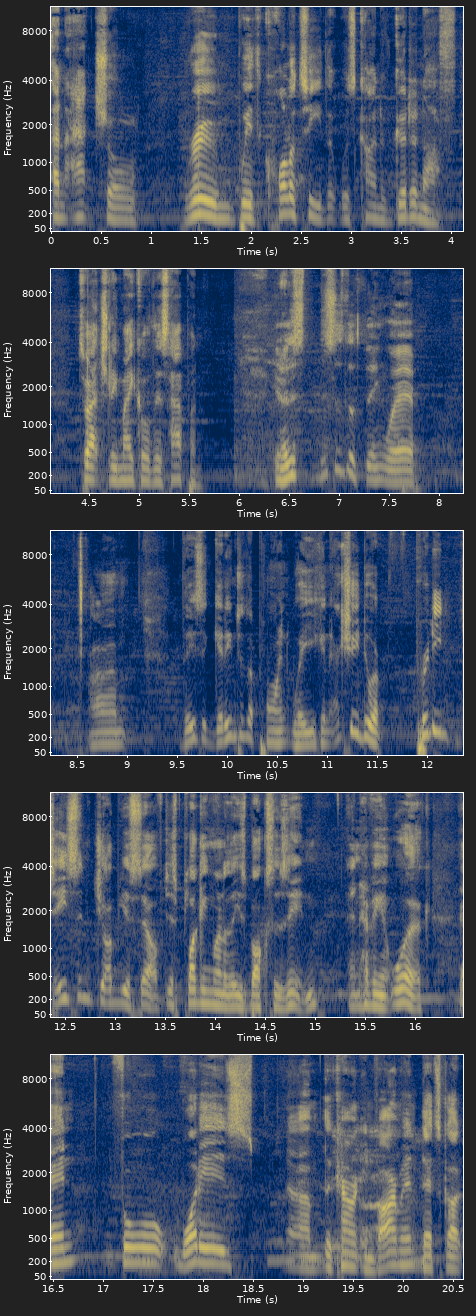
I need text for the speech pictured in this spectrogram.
an actual room with quality that was kind of good enough to actually make all this happen? You know, this this is the thing where um, these are getting to the point where you can actually do a pretty decent job yourself, just plugging one of these boxes in and having it work. And for what is um, the current environment that's got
